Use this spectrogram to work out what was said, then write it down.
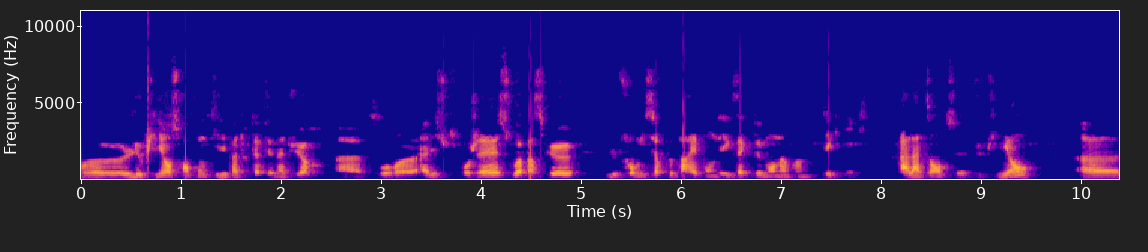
euh, le client se rend compte qu'il n'est pas tout à fait mature euh, pour euh, aller sur ce projet, soit parce que le fournisseur peut pas répondre exactement d'un point de vue technique à l'attente du client. Euh,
